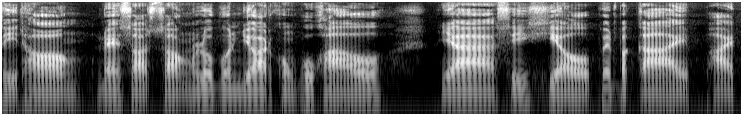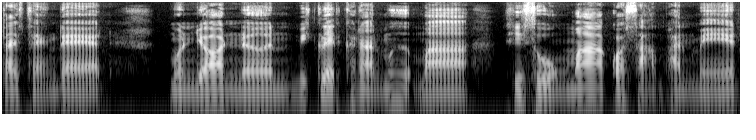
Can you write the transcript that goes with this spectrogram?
สีทอง ได้สอดส่องลบบนยอดของภูเขาหญ้าสีเขียวเป็นประกายภายใต้แสงแดดบนยอดเนินมีเกล็ดขนาดมหึมาที่สูงมากกว่า 3,000 เมตร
